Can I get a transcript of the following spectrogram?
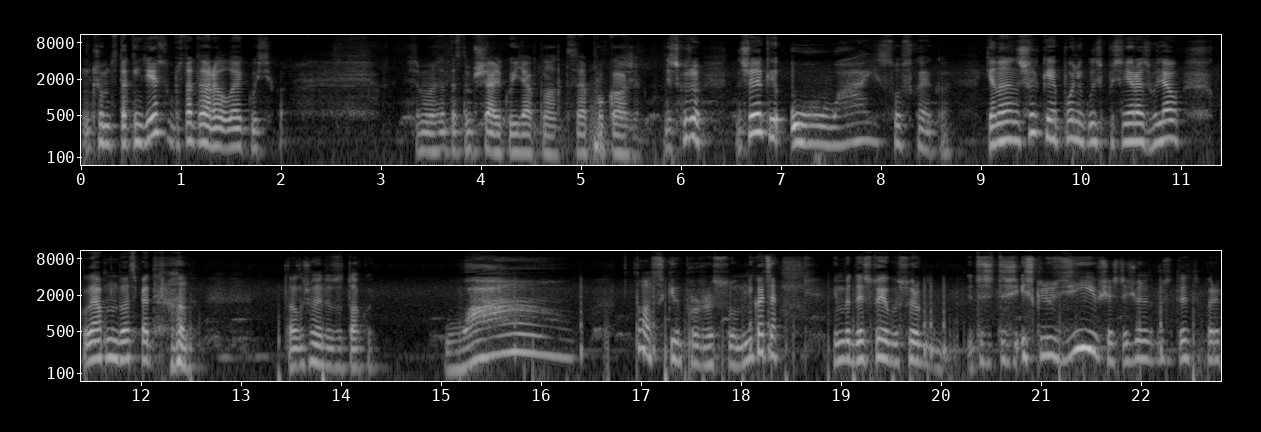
Якщо вам це так інтересно, поставте лайкусика. Що ми затестимо шельку, як вона це покаже. Я скажу, на шельки, ой, соска яка. Я на, шельки я поняв, колись останній раз гуляв, коли я б 25 ран. Та ну що не тут з атакою? Вау! Та скін прорису. Мені кажеться, він стоїв би 40. Це ж, це ж ексклюзив щас, ти що не просто ти тепер.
